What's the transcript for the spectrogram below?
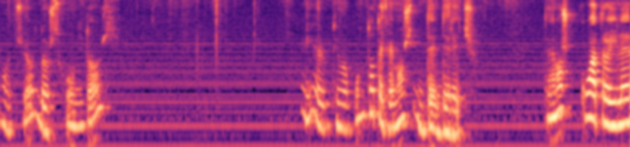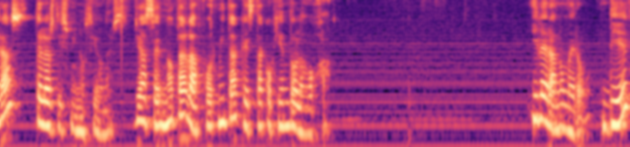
Ocho, dos juntos y el último punto tejemos del derecho. Tenemos cuatro hileras de las disminuciones. Ya se nota la formita que está cogiendo la hoja. Hilera número 10.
